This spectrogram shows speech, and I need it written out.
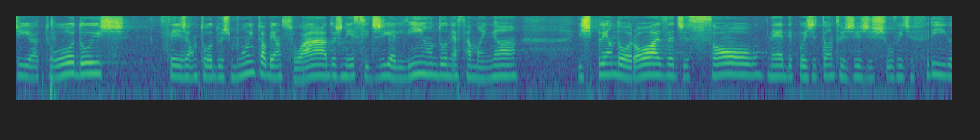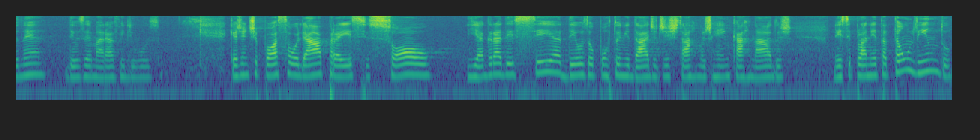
dia a todos. Sejam todos muito abençoados nesse dia lindo, nessa manhã esplendorosa de sol, né? Depois de tantos dias de chuva e de frio, né? Deus é maravilhoso. Que a gente possa olhar para esse sol e agradecer a Deus a oportunidade de estarmos reencarnados nesse planeta tão lindo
